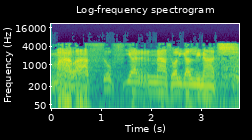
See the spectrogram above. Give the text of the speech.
Ma va soffiar naso ai gallinacci.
